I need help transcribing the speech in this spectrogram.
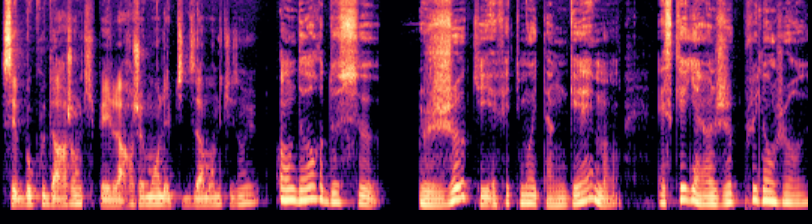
c'est beaucoup d'argent qui paye largement les petites amendes qu'ils ont eues. En dehors de ce jeu qui effectivement est un game, est-ce qu'il y a un jeu plus dangereux?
